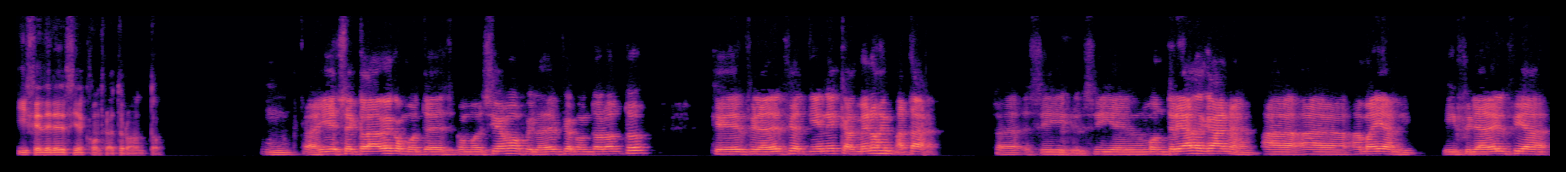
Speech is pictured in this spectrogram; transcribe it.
y Filadelfia contra Toronto. Mm, ahí ese clave, como, te, como decíamos, Filadelfia con Toronto, que Filadelfia tiene que al menos empatar. O sea, si, si el Montreal gana a, a, Miami y Filadelfia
